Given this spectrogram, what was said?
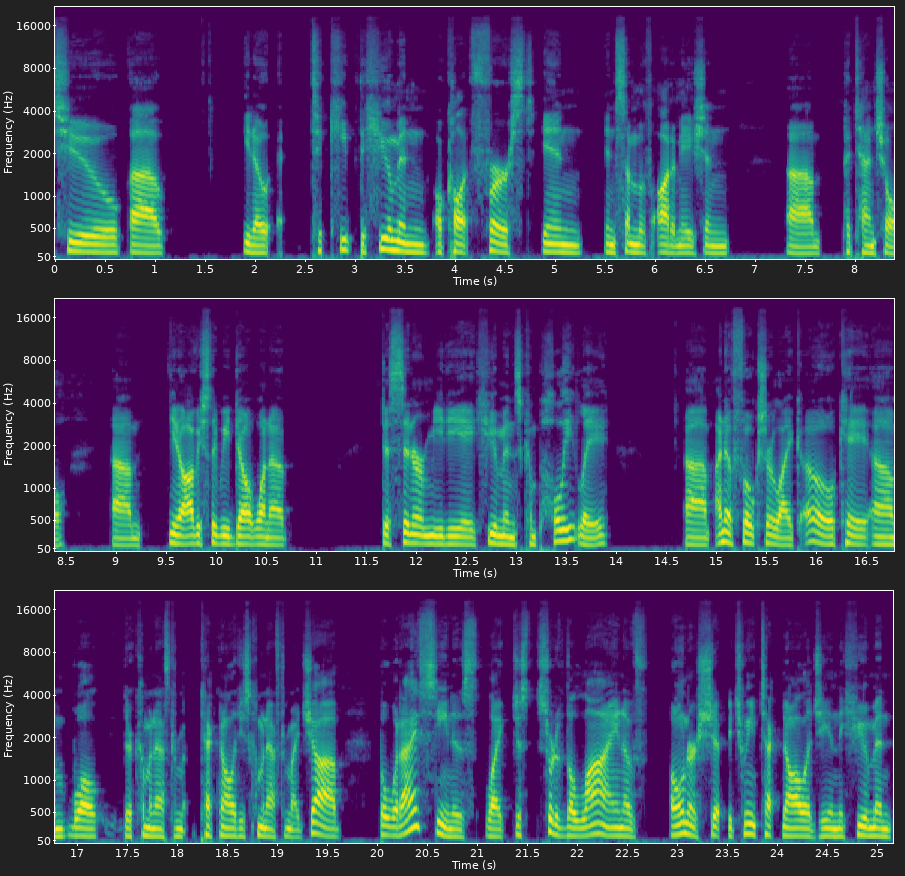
to uh, you know to keep the human, I'll call it first in in some of automation um, potential. Um, you know, obviously we don't want to disintermediate humans completely. Um, I know folks are like, oh, okay, um, well, they're coming after my, technology's coming after my job. But what I've seen is like just sort of the line of ownership between technology and the human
